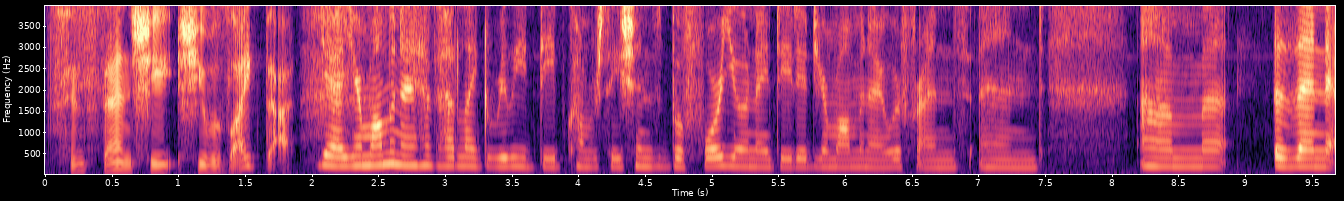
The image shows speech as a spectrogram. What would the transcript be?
since then, she, she was like that. Yeah, your mom and I have had like really deep conversations before you and I dated. Your mom and I were friends, and um, then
